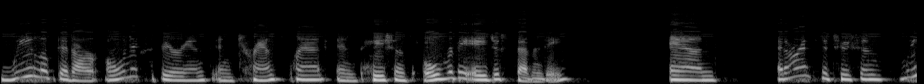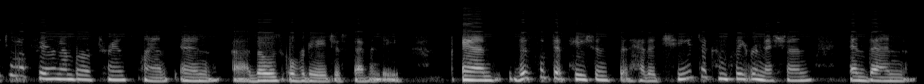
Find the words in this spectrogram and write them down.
we looked at our own experience in transplant in patients over the age of 70. And at our institution, we do a fair number of transplants in uh, those over the age of 70. And this looked at patients that had achieved a complete remission and then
